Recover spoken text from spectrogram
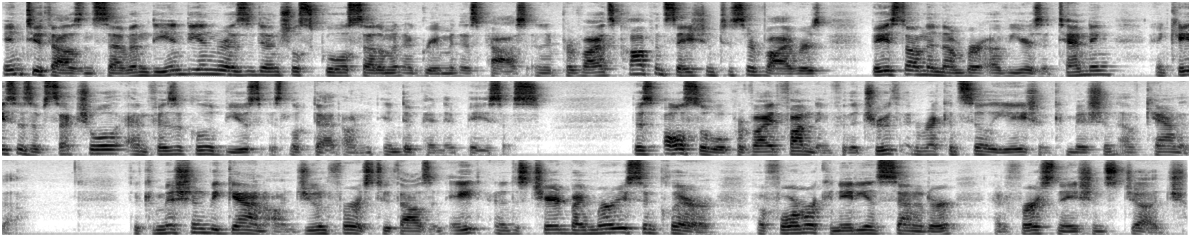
In 2007, the Indian Residential School Settlement Agreement is passed and it provides compensation to survivors based on the number of years attending, and cases of sexual and physical abuse is looked at on an independent basis. This also will provide funding for the Truth and Reconciliation Commission of Canada. The commission began on June 1, 2008, and it is chaired by Murray Sinclair, a former Canadian senator and First Nations judge.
